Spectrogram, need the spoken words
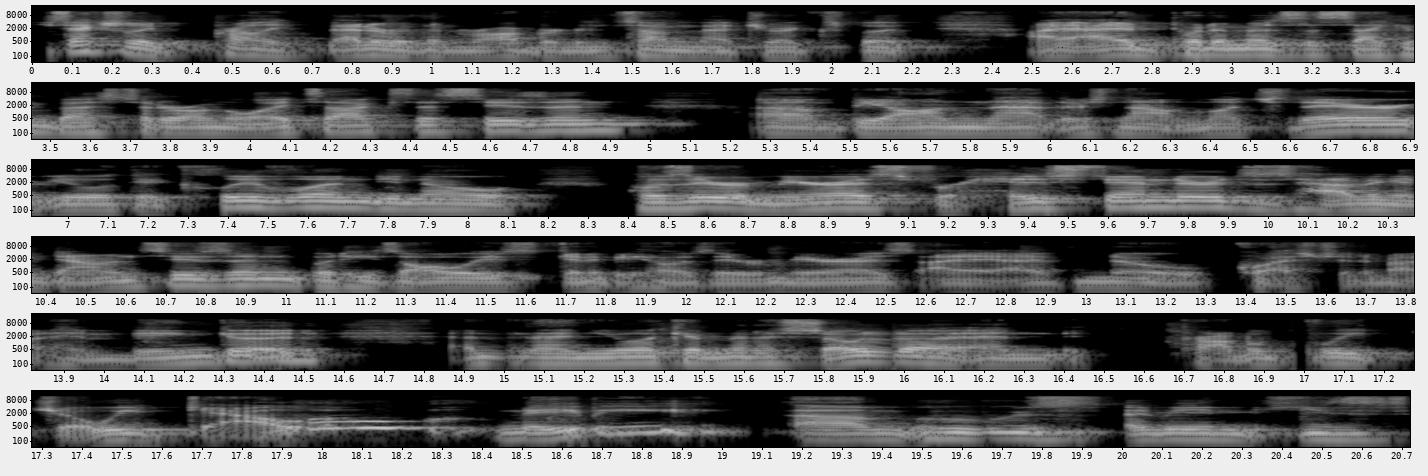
He's actually probably better than Robert in some metrics, but I, I'd put him as the second best hitter on the White Sox this season. Um, beyond that, there's not much there. You look at Cleveland. You know, Jose Ramirez for his standards is having a down season, but he's always going to be Jose Ramirez. I, I have no question about him being good. And then you look at Minnesota and probably Joey Gallo, maybe, um, who's, I mean, he's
